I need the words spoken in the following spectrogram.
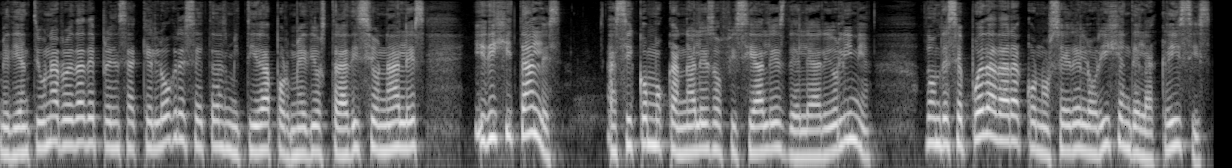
mediante una rueda de prensa que logre ser transmitida por medios tradicionales y digitales, así como canales oficiales de la aerolínea, donde se pueda dar a conocer el origen de la crisis,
